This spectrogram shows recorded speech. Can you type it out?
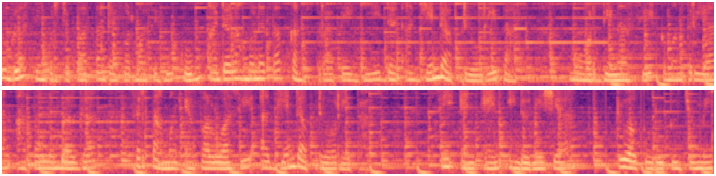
Tugas tim percepatan reformasi hukum adalah menetapkan strategi dan agenda prioritas, mengordinasi kementerian atau lembaga, serta mengevaluasi agenda prioritas. CNN Indonesia 27 Mei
